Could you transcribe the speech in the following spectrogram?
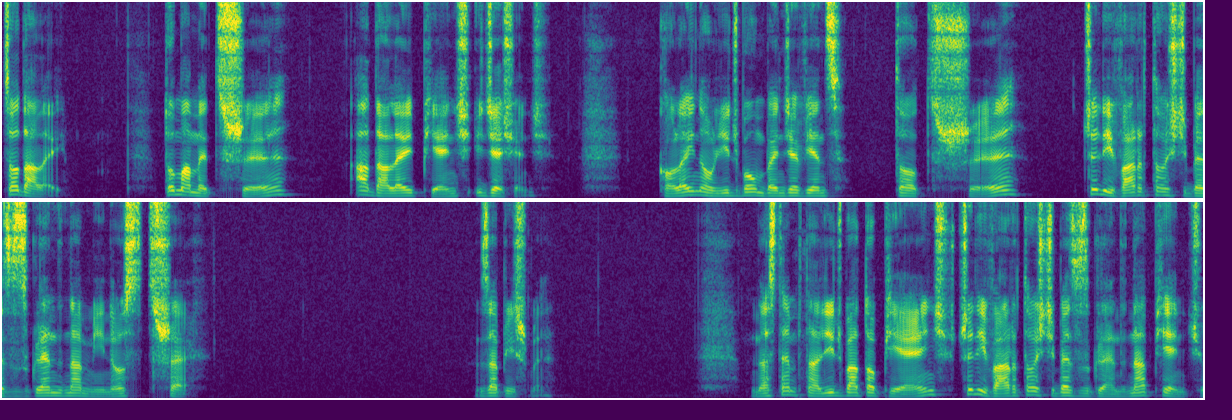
Co dalej? Tu mamy 3, a dalej 5 i 10. Kolejną liczbą będzie więc to 3, czyli wartość bezwzględna minus 3. Zapiszmy. Następna liczba to 5, czyli wartość bezwzględna 5.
